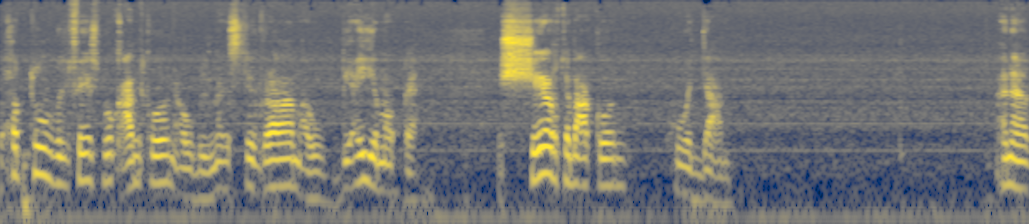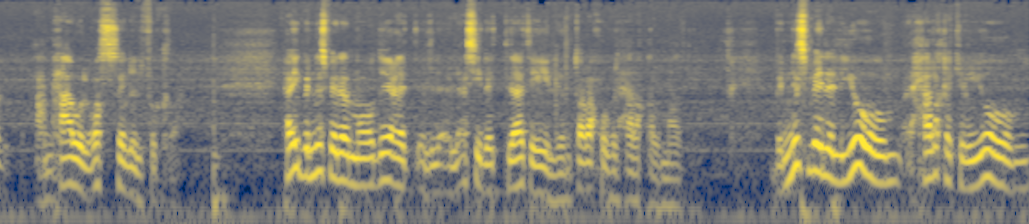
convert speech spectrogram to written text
وحطوه بالفيسبوك عندكم أو بالإنستغرام أو بأي موقع. ال share تبعكم هو الدعم. أنا عم حاول وصل الفكرة. هي بالنسبة للمواضيع الأسئلة الثلاثة اللي انطرحوا بالحلقة الماضية. بالنسبة لليوم حلقة اليوم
